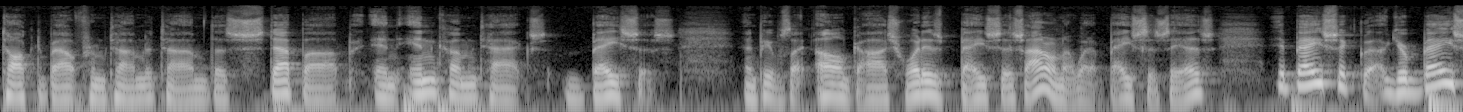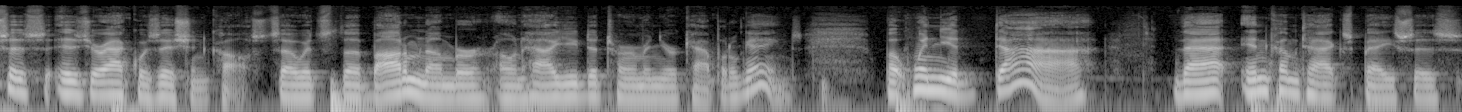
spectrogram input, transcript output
talked about from time to time the step up in income tax basis. And people say, oh gosh, what is basis? I don't know what a basis is. It basically, your basis is your acquisition cost. So it's the bottom number on how you determine your capital gains. But when you die, that income tax basis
